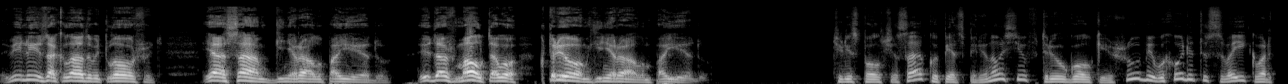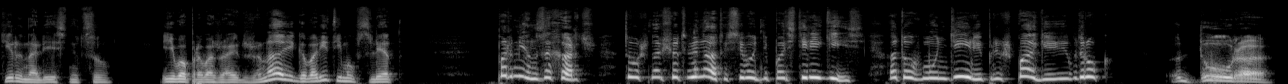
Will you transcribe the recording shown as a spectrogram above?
вели закладывать лошадь. Я сам к генералу поеду. И даже мало того, к трем генералам поеду. Через полчаса купец Переносев в треуголке и шубе выходит из своей квартиры на лестницу. Его провожает жена и говорит ему вслед. — Пармен Захарч, ты уж насчет вина-то сегодня постерегись, а то в мундире при шпаге и вдруг... — Дура!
